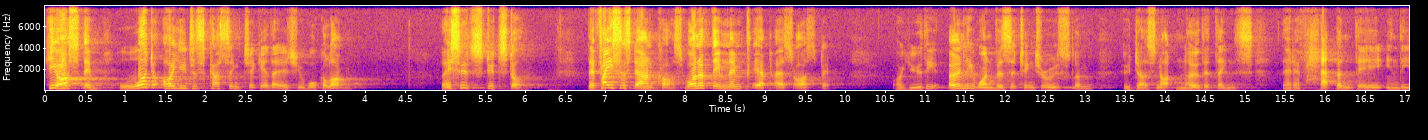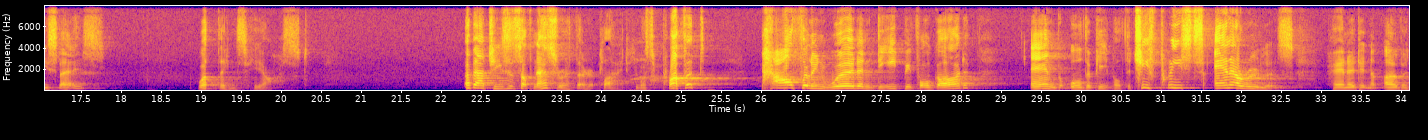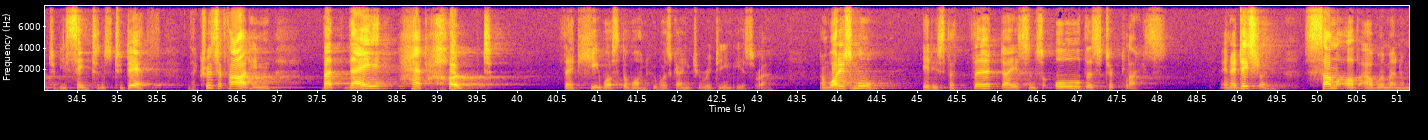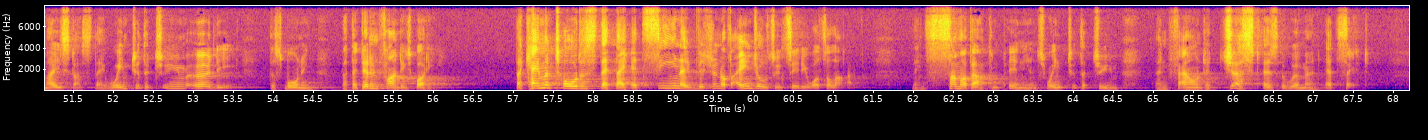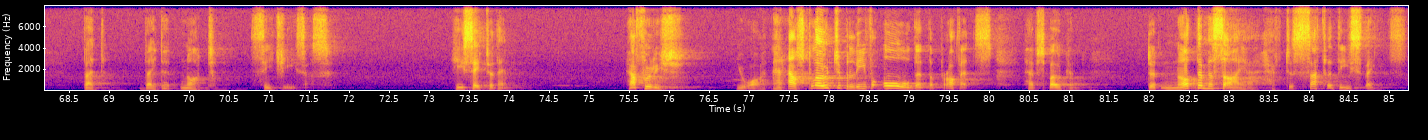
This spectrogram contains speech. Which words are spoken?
He asked them, What are you discussing together as you walk along? They stood still, their faces downcast. One of them, named Cleopas, asked him, Are you the only one visiting Jerusalem who does not know the things that have happened there in these days? What things? he asked. About Jesus of Nazareth, they replied. He was a prophet, powerful in word and deed before God and all the people. The chief priests and our rulers handed him over to be sentenced to death. They crucified him, but they had hoped that he was the one who was going to redeem Israel. And what is more, it is the third day since all this took place. In addition, some of our women amazed us. They went to the tomb early this morning, but they didn't find his body. They came and told us that they had seen a vision of angels who said he was alive. Then some of our companions went to the tomb and found it just as the women had said. But they did not see Jesus. He said to them, How foolish you are, and how slow to believe all that the prophets have spoken. Did not the Messiah have to suffer these things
